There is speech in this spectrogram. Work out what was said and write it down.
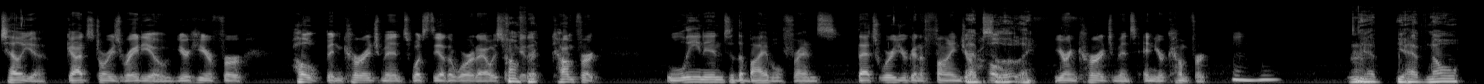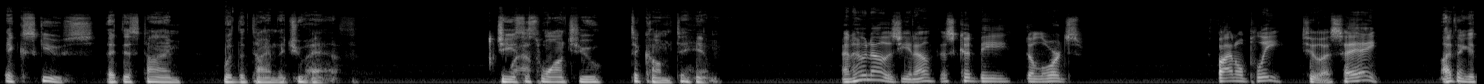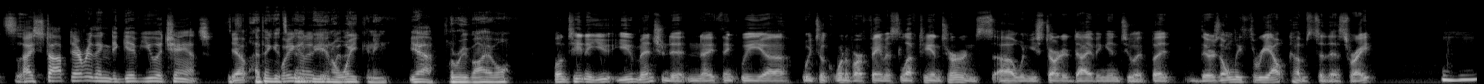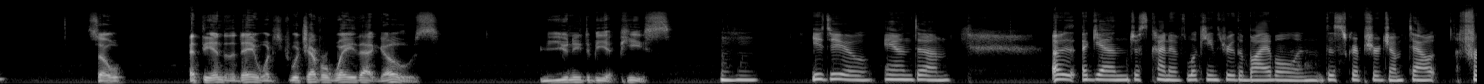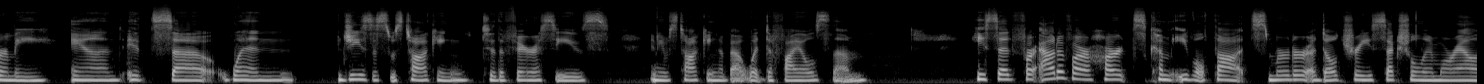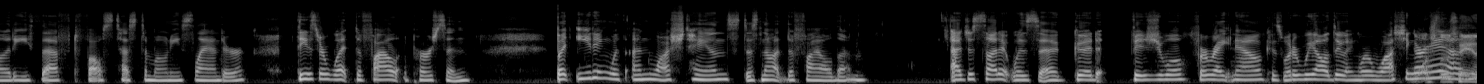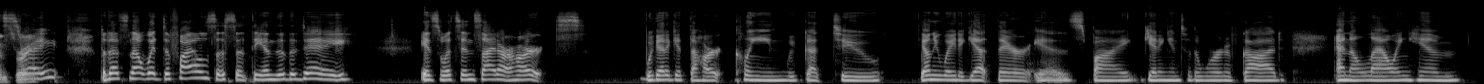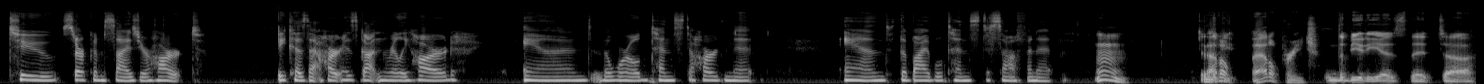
tell you, God Stories Radio, you're here for hope, encouragement. What's the other word? I always forget Comfort. it. Comfort. Lean into the Bible, friends. That's where you're going to find your hope, Absolutely. your encouragement, and your comfort. hmm You have you have no excuse at this time with the time that you have. Jesus wants you to come to him. And who knows, you know, this could be the Lord's final plea to us. Hey, hey, I think it's I stopped everything to give you a chance. Yep. I think it's What are you going to be an with it? awakening, Yeah. a revival. Well, Tina, you you mentioned it, and I think we uh, we took one of our famous left hand turns uh, when you started diving into it. But there's only three outcomes to this, right? Mm-hmm. So, at the end of the day, which, whichever way that goes, you need to be at peace. Mm-hmm. You do. And um, uh, again, just kind of looking through the Bible, and this scripture jumped out for me. And it's uh, when Jesus was talking to the Pharisees, and he was talking about what defiles them. He said, For out of our hearts come evil thoughts, murder, adultery, sexual immorality, theft, false testimony, slander. These are what defile a person. But eating with unwashed hands does not defile them. I just thought it was a good visual for right now because what are we all doing? We're washing our Wash those hands, hands, right? right? But that's not what defiles us at the end of the day. It's what's inside our hearts. We got to get the heart clean. We've got to, the only way to get there is by getting into the Word of God and allowing Him to circumcise your heart because that heart has gotten really hard and the world tends to harden it and the Bible tends to soften it. Mm, And the, that'll beau- that'll preach. the beauty is that uh,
